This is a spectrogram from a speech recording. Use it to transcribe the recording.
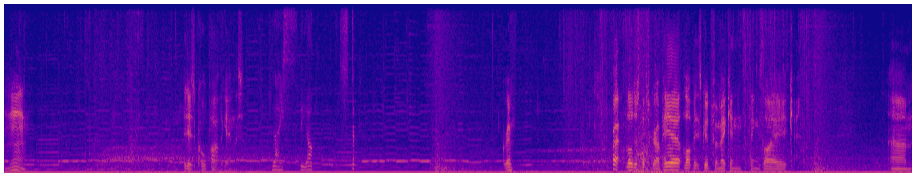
Mmm. It is a cool part of the game, this. Place the Grim. Right, load of stuff to grab here. A lot of it's good for making things like um,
